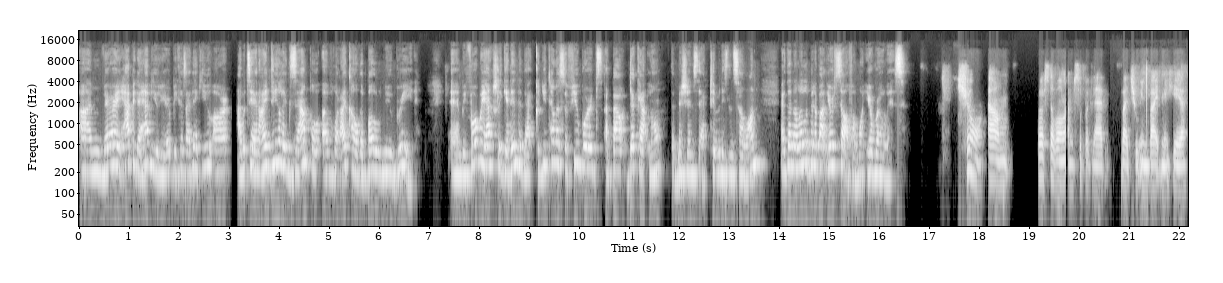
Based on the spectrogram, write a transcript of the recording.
I'm very happy to have you here because I think you are, I would say, an ideal example of what I call the bold new breed. And before we actually get into that, could you tell us a few words about Decathlon, the missions, the activities, and so on, and then a little bit about yourself and what your role is? Sure. Um, first of all, I'm super glad that you invite me here.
